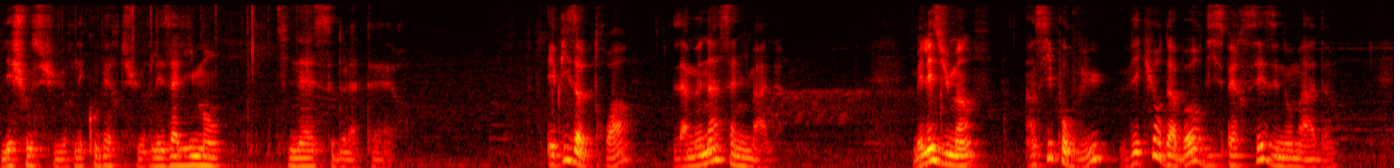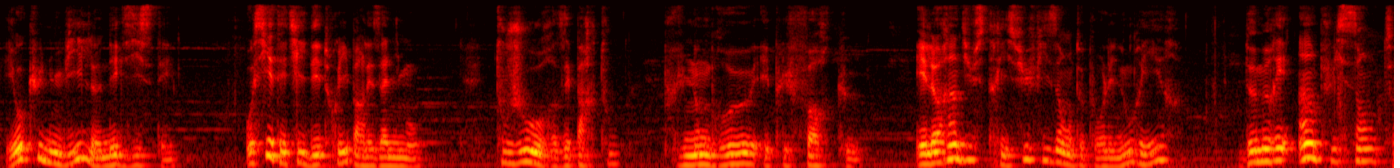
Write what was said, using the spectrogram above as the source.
les chaussures, les couvertures, les aliments qui naissent de la terre. Épisode 3. La menace animale. Mais les humains, ainsi pourvus, vécurent d'abord dispersés et nomades, et aucune ville n'existait. Aussi étaient-ils détruits par les animaux, toujours et partout plus nombreux et plus forts qu'eux, et leur industrie suffisante pour les nourrir demeurait impuissante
